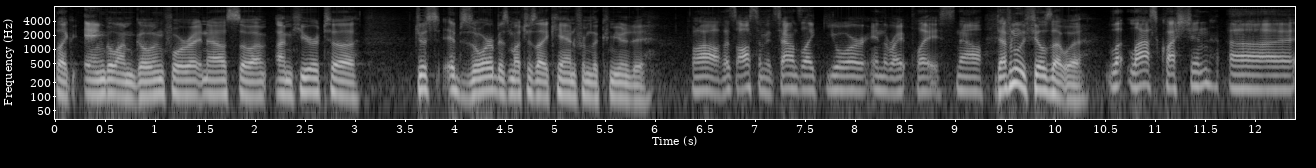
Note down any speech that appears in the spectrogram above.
like angle I'm going for right now. So I'm I'm here to just absorb as much as I can from the community. Wow, that's awesome. It sounds like you're in the right place. Now, Definitely feels that way. l- last question. Uh,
